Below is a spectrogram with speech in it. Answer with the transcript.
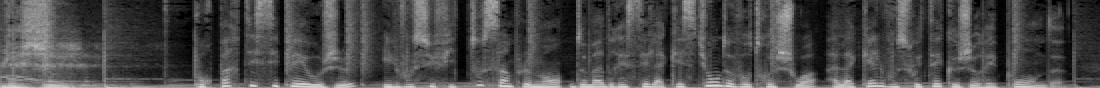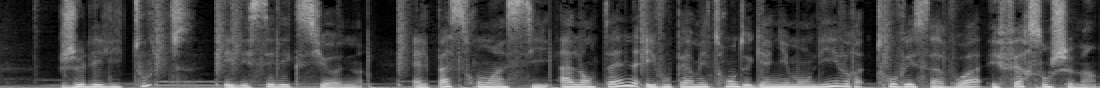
Le jeu. Pour participer au jeu, il vous suffit tout simplement de m'adresser la question de votre choix à laquelle vous souhaitez que je réponde. Je les lis toutes et les sélectionne. Elles passeront ainsi à l'antenne et vous permettront de gagner mon livre Trouver sa voie et faire son chemin,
